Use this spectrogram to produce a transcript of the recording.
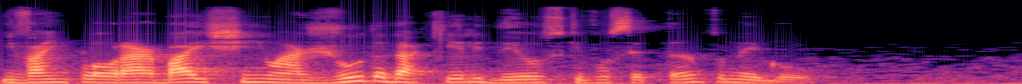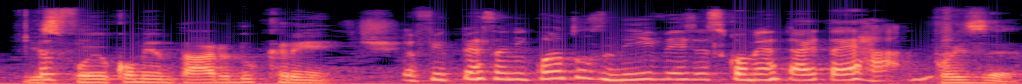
e vai implorar baixinho a ajuda daquele Deus que você tanto negou. Esse eu, foi o comentário do crente. Eu fico pensando em quantos níveis esse comentário está errado. Pois é.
